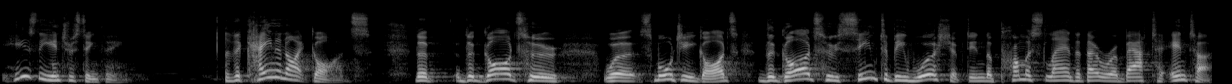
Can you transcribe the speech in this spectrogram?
here's the interesting thing the Canaanite gods, the, the gods who were small g gods, the gods who seemed to be worshipped in the promised land that they were about to enter,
